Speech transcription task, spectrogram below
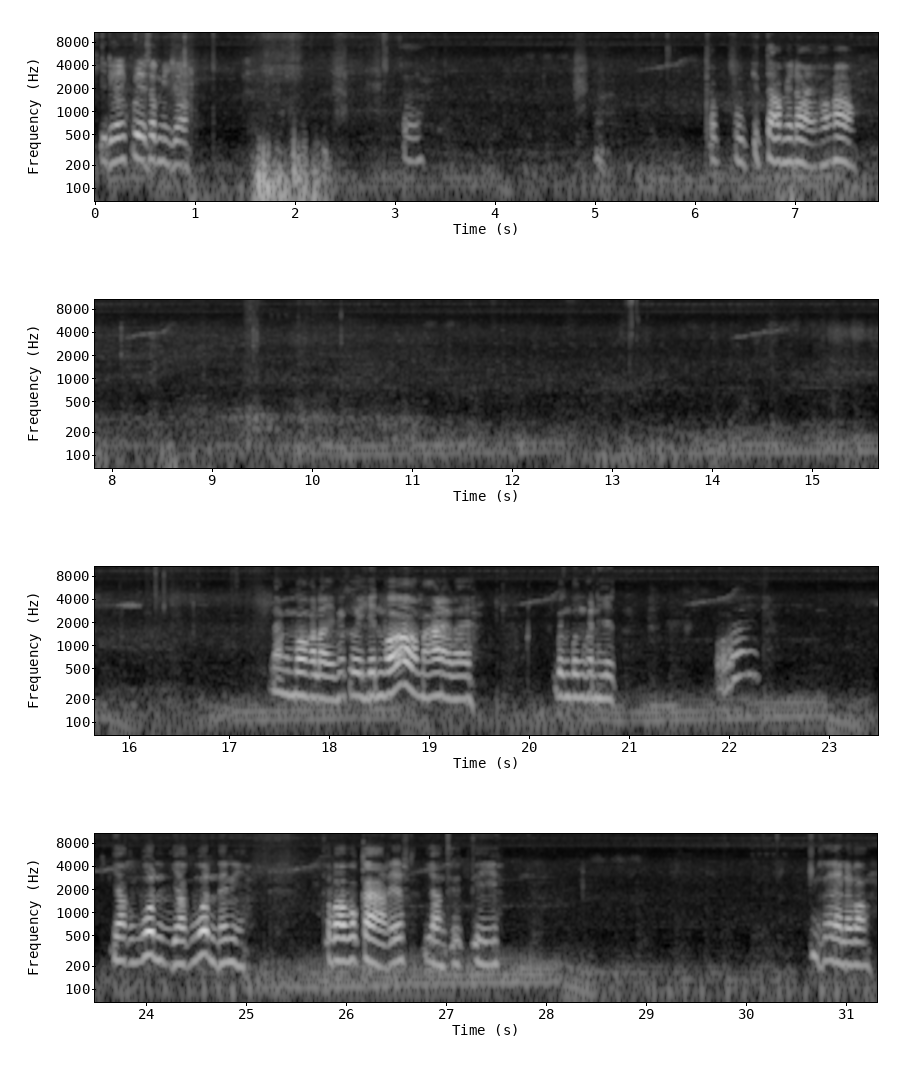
กี่เดือนคุยสมีจ้ะกับผูกติดตามไปหน่อยเขาเอานั่งมองอะไรไม่เคยเห็นว่ามาอะไรเบิ่งเบิ่งเพิ่นเห็ดโอ้ยอยากวุ่นอยากวุ่นเลยนี่ แต่ว่าประกาศเลยย่านถือตีนี่ก็ได้อะไรบ้าง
